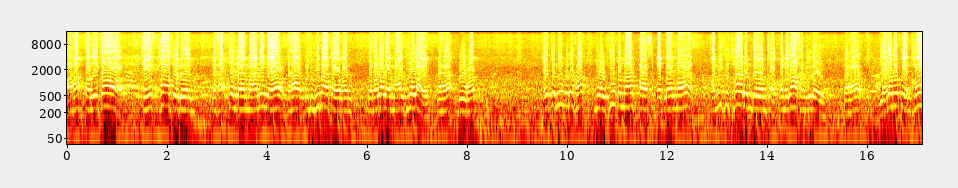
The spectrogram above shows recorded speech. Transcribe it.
เอาครับ ตอนนี้ก็เทสท่อตัวเดิมนะครับ จนแรงม้านิ่งแล้วนะฮะ มาดูที่หน้าจอกันนะครับว่าแรงม้าอยู่ที่เท่าไหร่นะฮะ ดูครับเทสจะนิ่งแล้วนะครับ อยู่ที่ประมาณ 81 แรงม้า อันนี้คือท่อเดิมๆของอเมร่าคันนี้เลยนะฮะ เดี๋ยวเรามาเปลี่ยนท่อ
